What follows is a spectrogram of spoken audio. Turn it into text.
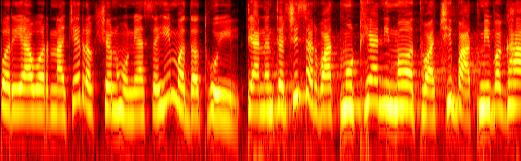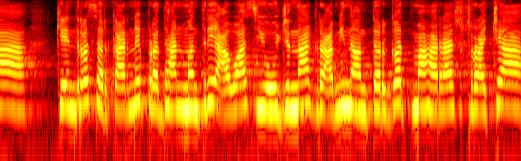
पर्यावरणाचे रक्षण होण्यासही मदत होईल. त्यानंतरची सर्वात मोठी आणि महत्त्वाची बातमी बघा. केंद्र सरकारने प्रधानमंत्री आवास योजना ग्रामीण अंतर्गत महाराष्ट्राच्या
